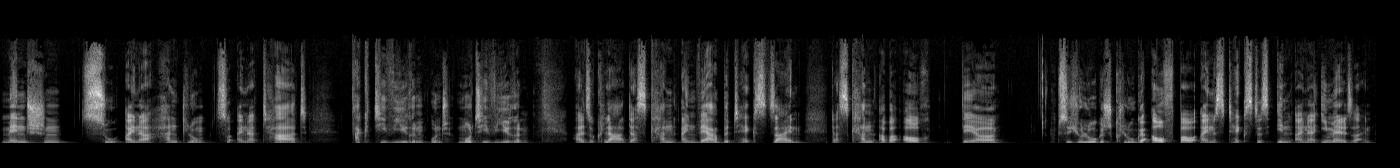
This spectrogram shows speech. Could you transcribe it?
Menschen zu einer Handlung, zu einer Tat aktivieren und motivieren. Also klar, das kann ein Werbetext sein, das kann aber auch der psychologisch kluge Aufbau eines Textes in einer E-Mail sein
